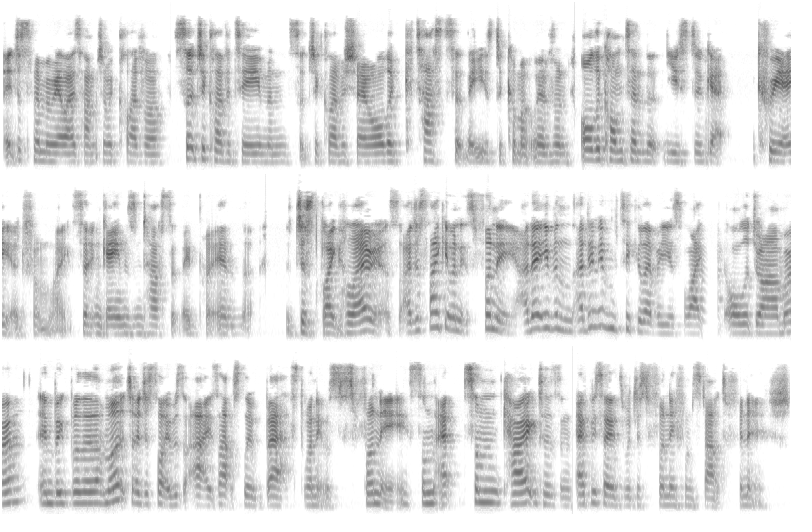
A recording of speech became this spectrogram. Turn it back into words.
It just made me realize how much of a clever, such a clever team, and such a clever show. All the tasks that they used to come up with, and all the content that used to get created from like certain games and tasks that they'd put in that just like hilarious. I just like it when it's funny. I don't even I didn't even particularly ever used to like all the drama in Big Brother that much. I just thought it was at its absolute best when it was just funny. Some some characters and episodes were just funny from start to finish.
